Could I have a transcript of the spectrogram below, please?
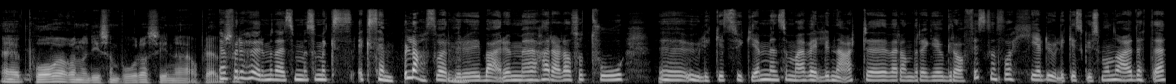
eh, pårørende de som bor der, sine opplevelser. Ja, For å høre med deg som, som eks eksempel, da, Svarverud i Bærum. Her er det altså to uh, ulike sykehjem, men som er veldig nært uh, hverandre geografisk, som får helt ulike skussmål. Nå er jo dette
